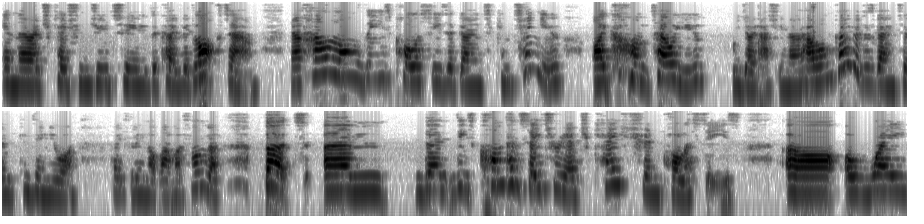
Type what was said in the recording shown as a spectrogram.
in their education due to the COVID lockdown. Now, how long these policies are going to continue, I can't tell you. We don't actually know how long COVID is going to continue on. Hopefully, not that much longer. But um, these compensatory education policies are a way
